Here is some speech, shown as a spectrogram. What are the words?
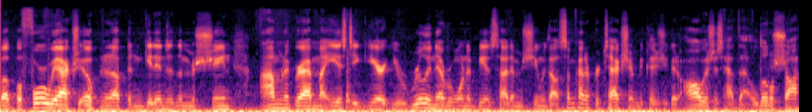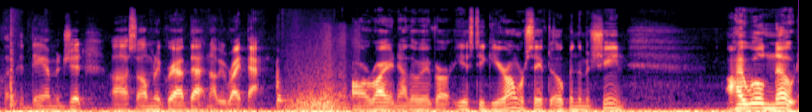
but before we actually open it up and get into the machine, I'm going to grab my ESD gear. You really never want to be inside a machine without some kind of protection because you could always just have that little shock that could damage it. Uh, so I'm going to grab that and I'll be right back. All right, now that we have our ESD gear on, we're safe to open the machine. I will note,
